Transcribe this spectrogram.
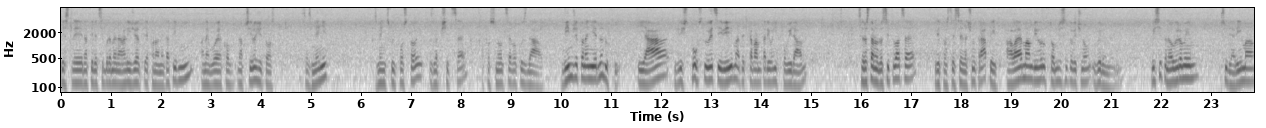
jestli na ty věci budeme nahlížet jako na negativní, anebo jako na příležitost se změnit, změnit svůj postoj, zlepšit se a posunout se o kus dál. Vím, že to není jednoduchý. Já, když spoustu věcí vím a teďka vám tady o nich povídám, se dostanu do situace, kdy prostě se začnu trápit, ale mám výhodu v tom, že si to většinou uvědomím. Když si to neuvědomím, přijde rýma,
